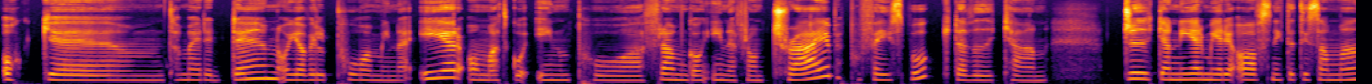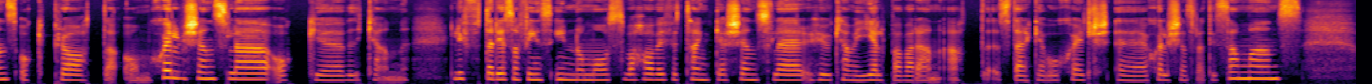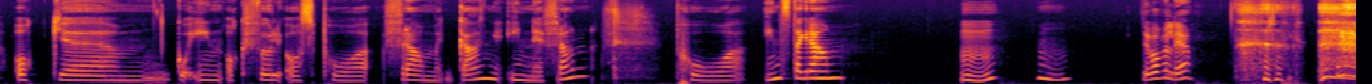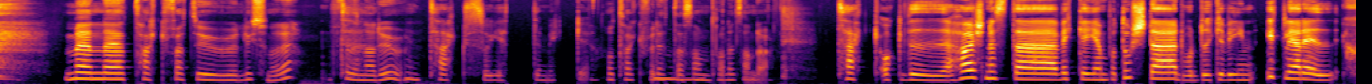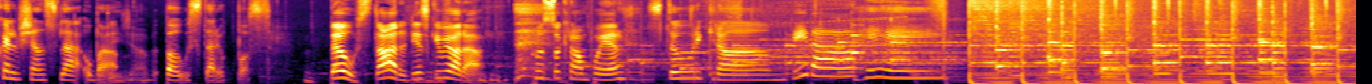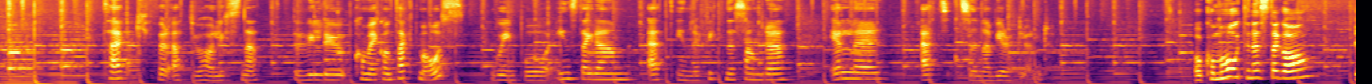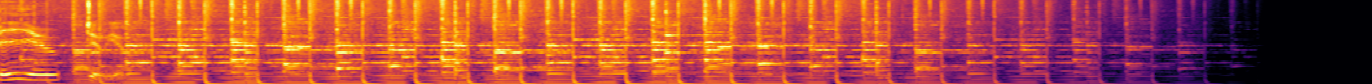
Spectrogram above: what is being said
Och eh, ta med dig den och jag vill påminna er om att gå in på Framgång inifrån Tribe på Facebook där vi kan dyka ner mer i avsnittet tillsammans och prata om självkänsla och eh, vi kan lyfta det som finns inom oss. Vad har vi för tankar, känslor? Hur kan vi hjälpa varann att eh, stärka vår själv, eh, självkänsla tillsammans? Och eh, gå in och följ oss på Framgång inifrån på Instagram. Mm. Mm. Det var väl det. Men eh, tack för att du lyssnade. Fina du. Tack så jättemycket. Och tack för detta Mm. samtalet Sandra. Tack och vi hörs nästa vecka igen på torsdag. Då dyker vi in ytterligare i självkänsla och bara boastar upp oss. Boastar, det ska vi göra. Puss och kram på er. Stor kram! Hej då! Hej hej! Tack för att du har lyssnat. Vill du komma i kontakt med oss? Gå in på Instagram, at innerfitnesssandra eller at Tina Björklund. Och kom ihåg till nästa gång, be you, do you.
